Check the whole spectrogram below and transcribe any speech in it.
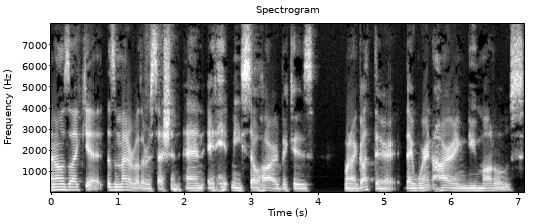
And I was like, yeah, it doesn't matter about the recession. And it hit me so hard because when I got there, they weren't hiring new models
